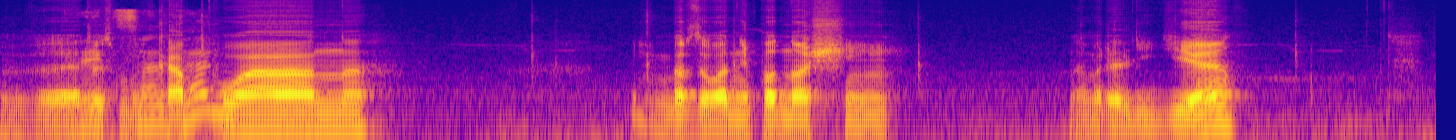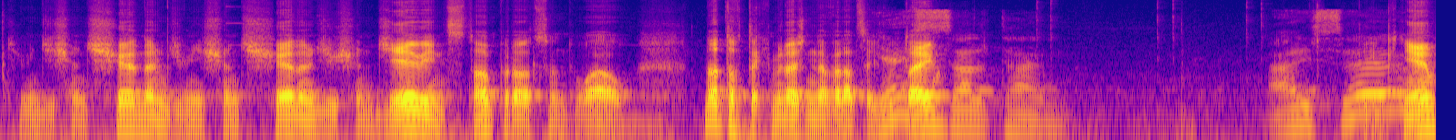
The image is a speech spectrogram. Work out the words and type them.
Wy, to jest mój kapłan. I bardzo ładnie podnosi nam religię. 97, 97, 99, 100%, wow. No to w takim razie nawracaj tutaj. Pięknie.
